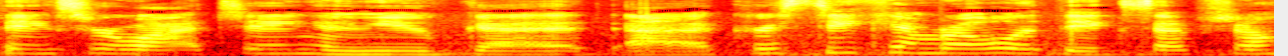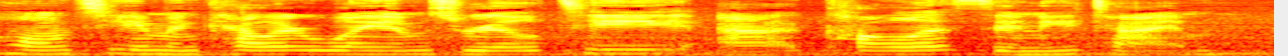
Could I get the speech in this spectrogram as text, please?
Thanks for watching, and you've got uh, Christy Kimbrel with the Exceptional Home Team and Keller Williams Realty. Uh, call us anytime.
